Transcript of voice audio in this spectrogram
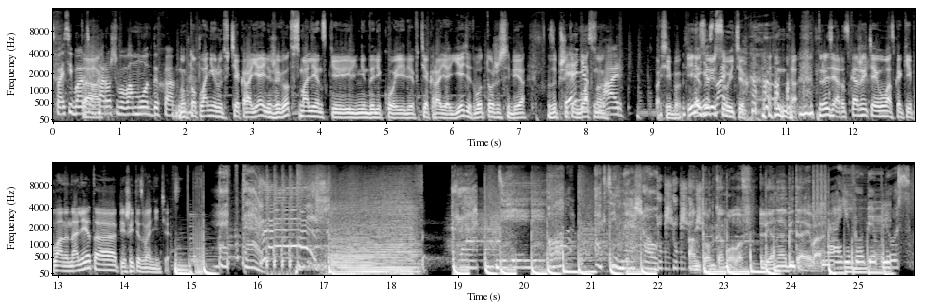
Спасибо, Артем, хорошего вам отдыха. Ну, кто планирует в те края или живет в Смоленске, или недалеко, или в те края едет, вот тоже себе запишите в блокнот. Спасибо. Или зарисуйте. Друзья, расскажите у вас, какие планы на лето. Пишите, звоните. Антон Камолов, Лена Обитаева. На Европе плюс.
